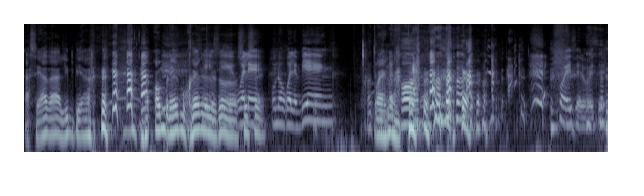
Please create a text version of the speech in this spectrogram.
aseada, limpia, hombres, mujeres, Sí, de todo. sí, huele, sí. Uno huele bien. Otro Bueno. mejor. puede ser, puede ser.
